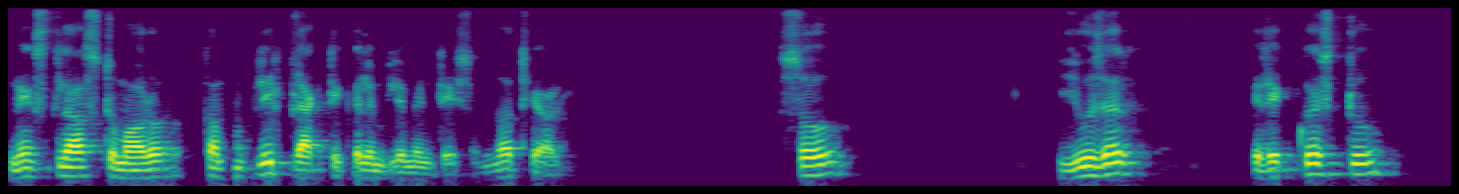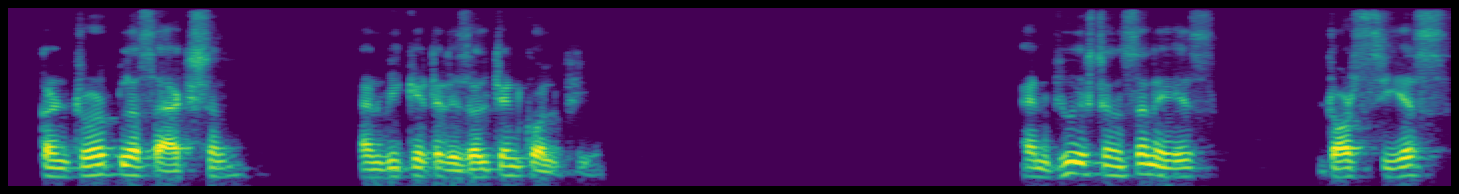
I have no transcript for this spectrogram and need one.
Next class tomorrow, complete practical implementation, no theory. So, user request to control plus action and we get a resultant called view. And view extension is .cs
